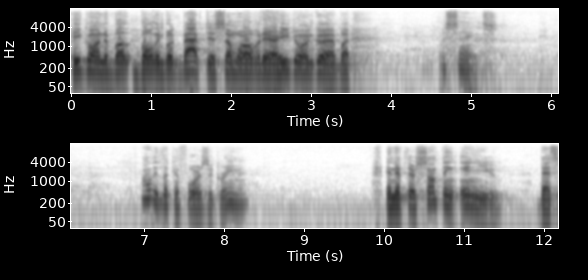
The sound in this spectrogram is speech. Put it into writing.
he going to Bolingbrook Baptist somewhere over there. He doing good, but, but saints, all he's looking for is agreement. And if there's something in you that's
